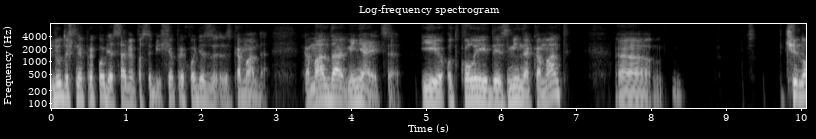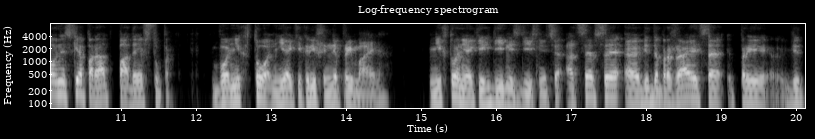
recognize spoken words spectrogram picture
Люди ж не приходять самі по собі, ще приходять з, команда. Команда міняється. І от коли йде зміна команд, е, чиновницький апарат падає в ступор, бо ніхто ніяких рішень не приймає, ніхто ніяких дій не здійснюється, а це все е, відображається при від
